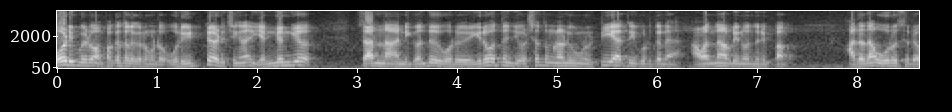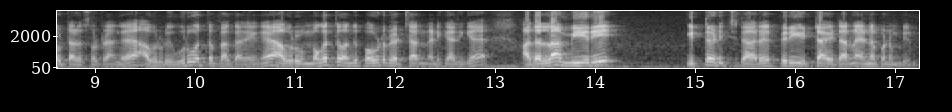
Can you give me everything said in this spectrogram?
ஓடி போயிடுவான் பக்கத்தில் இருக்கிறவங்க கூட. ஒரு இட்டு அடிச்சிங்கன்னா எங்கெங்கேயோ சார் நான் அன்றைக்கி வந்து ஒரு இருபத்தஞ்சி வருஷத்துக்கு முன்னாடி உங்களுக்கு டீ ஆற்றி கொடுத்தேனே. அவன் தான் அப்படின்னு வந்து நிற்பாங்க அதை தான் ஊரு சிறவுட்டால் சொல்கிறாங்க அவருடைய உருவத்தை பார்க்காதீங்க. அவர் முகத்தை வந்து பவுடர் அடிச்சாருன்னு நினைக்காதீங்க. அதெல்லாம் மீறி இட்டடிச்சிட்டாரு பெரிய இட்டாயிட்டாருன்னா என்ன பண்ண முடியும்?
